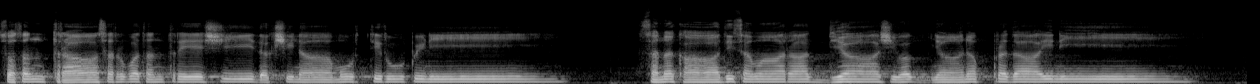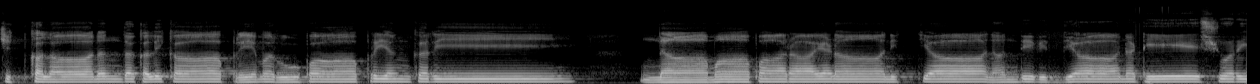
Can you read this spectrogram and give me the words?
स्वतन्त्रा सर्वतन्त्रेशी दक्षिणामूर्तिरूपिणी। सनकादिसमाराध्या शिवज्ञानप्रदायिनी। चित्कलानन्दकलिका प्रेमरूपा प्रियङ्करी नामापारायणा नित्या नन्दिविद्या नटेश्वरी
